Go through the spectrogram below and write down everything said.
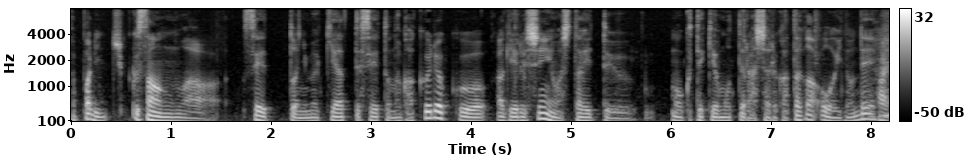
やっぱり塾さんは生徒に向き合って生徒の学力を上げる支援をしたいという目的を持ってらっしゃる方が多いので、はい。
